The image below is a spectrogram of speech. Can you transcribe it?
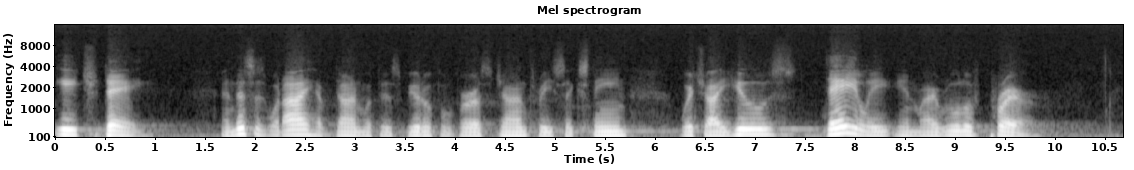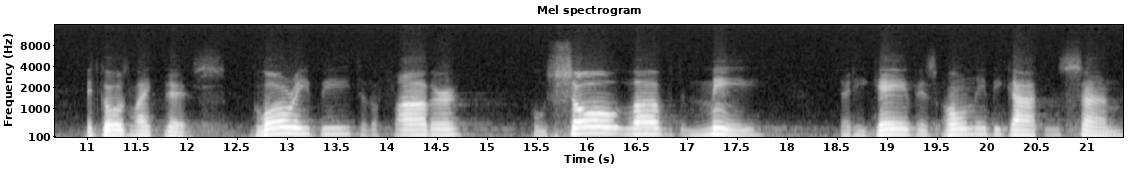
each day. And this is what I have done with this beautiful verse, John 3:16, which I use daily in my rule of prayer. It goes like this: Glory be to the Father who so loved me that he gave his only begotten Son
